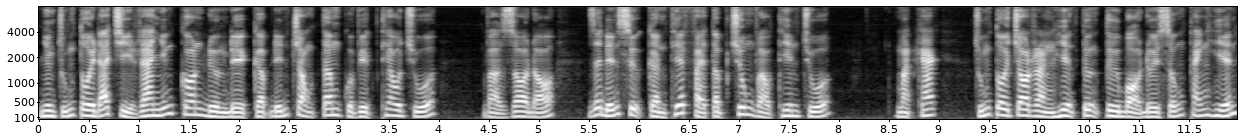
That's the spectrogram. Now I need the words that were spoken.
nhưng chúng tôi đã chỉ ra những con đường đề cập đến trọng tâm của việc theo Chúa và do đó dẫn đến sự cần thiết phải tập trung vào Thiên Chúa. Mặt khác, chúng tôi cho rằng hiện tượng từ bỏ đời sống thánh hiến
